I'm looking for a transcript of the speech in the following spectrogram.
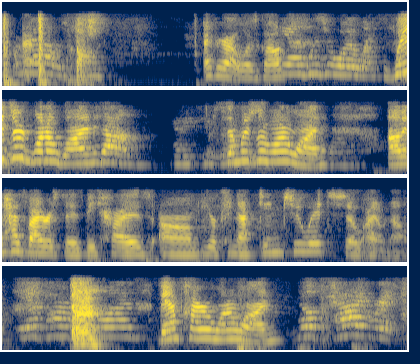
forgot was called. I forgot what it was called. Yeah, Wizard 101. Wizard 101. Some. Some Wizard 101. Um, it has viruses because um you're connecting to it. So I don't know. Vampire 101. Vampire 101. No, Pirates.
